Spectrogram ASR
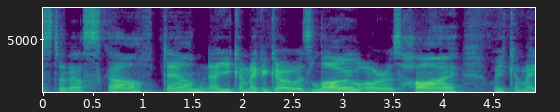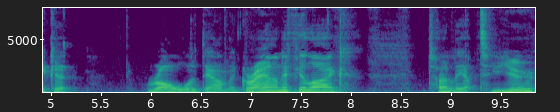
rest of our scarf down. Now you can make it go as low or as high, or you can make it roll down the ground if you like. Totally up to you.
